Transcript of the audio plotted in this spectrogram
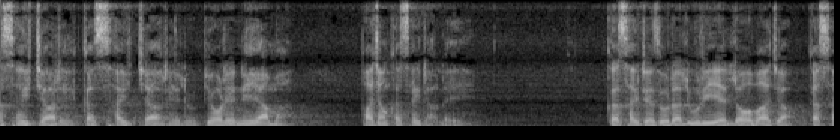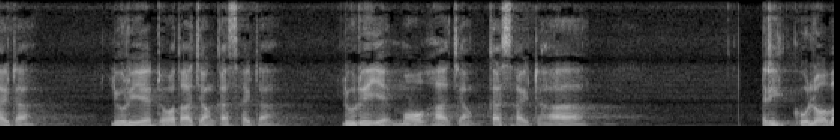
တ်ဆိုင်ကြတယ်ကတ်ဆိုင်ကြတယ်လို့ပြောတဲ့နေရာမှာဘာကြောင့်ကတ်ဆိုင်တာလဲကတ်ဆိုင်တယ်ဆိုတာလူတွေရဲ့လောဘကြောင့်ကတ်ဆိုင်တာလူတွေရဲ့ဒေါသကြောင့်ကတ်ဆိုင်တာလူတွေရဲ့မောဟကြောင့်ကတ်ဆိုင်တာအဲ့ဒီကိုလောဘ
